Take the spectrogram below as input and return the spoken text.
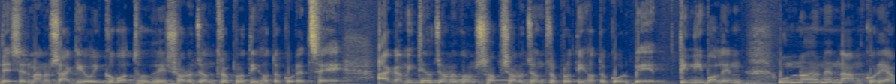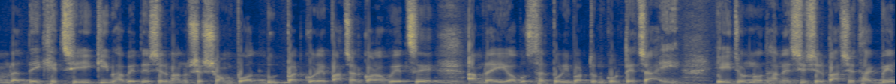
দেশের মানুষ আগে ঐক্যবদ্ধ হয়ে ষড়যন্ত্র প্রতিহত করেছে। আগামীতেও জনগণ সব ষড়যন্ত্র প্রতিহত করবে। তিনি বলেন, উন্নয়নের নাম করে আমরা দেখেছি কীভাবে দেশের মানুষের সম্পদ লুটপাট করে পাচার করা হয়েছে। আমরা এই অবস্থার পরিবর্তন করতে চাই। এই জন্য ধানের শীষের পাশে থাকবেন,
